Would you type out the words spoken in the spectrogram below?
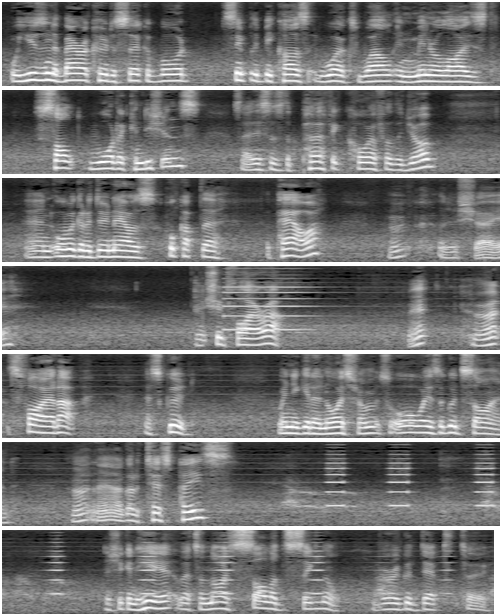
we're using the Barracuda circuit board simply because it works well in mineralized salt water conditions. So this is the perfect coil for the job. And all we're going to do now is hook up the, the power. I'll just show you. And it should fire up. Yeah. Alright, it's fired up. That's good. When you get a noise from it, it's always a good sign. Right now I've got a test piece. As you can hear, that's a nice solid signal. Very good depth too.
